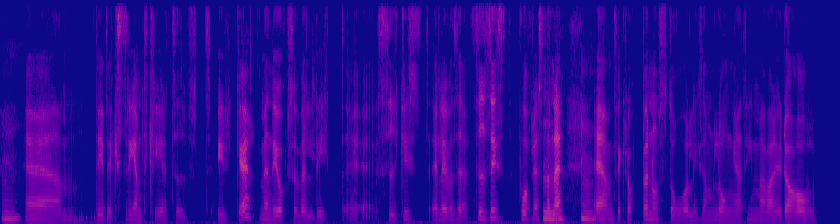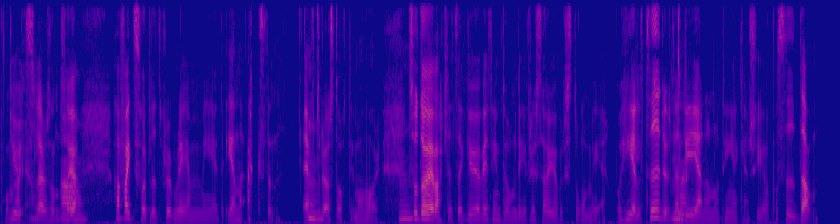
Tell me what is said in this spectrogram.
Mm. Ehm, det är ett extremt kreativt yrke men det är också väldigt eh, psykiskt, eller vad säger jag, fysiskt påfrestande Mm. Ehm, för kroppen att stå liksom långa timmar varje dag och hålla på med Gud, axlar och sånt. Så Ja. jag har faktiskt fått lite problem med ena axeln efter Mm. att ha stått i många år. Mm. Så då har jag varit lite såhär, jag vet inte om det är frisör jag vill stå med på heltid utan Nej. det är gärna någonting jag kanske gör på sidan.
